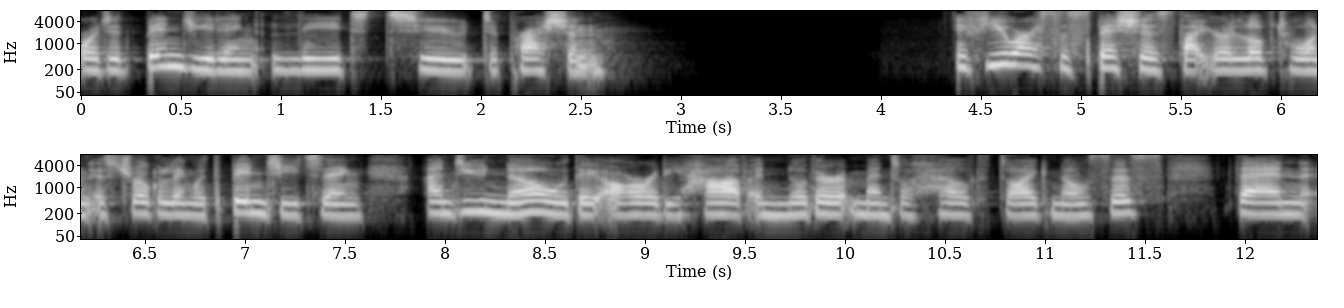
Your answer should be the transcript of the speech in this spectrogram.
or did binge eating lead to depression? If you are suspicious that your loved one is struggling with binge eating and you know they already have another mental health diagnosis, then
